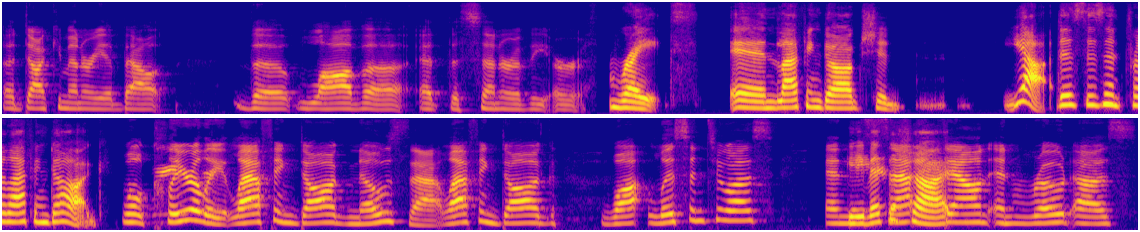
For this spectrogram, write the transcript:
a documentary about the lava at the center of the earth. Right. And Laughing Dog should, yeah, this isn't for Laughing Dog. Well, clearly, Laughing Dog knows that. Laughing Dog wa- listened to us and Gave us a sat shot. down and wrote us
